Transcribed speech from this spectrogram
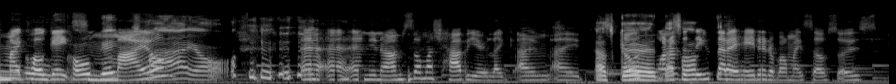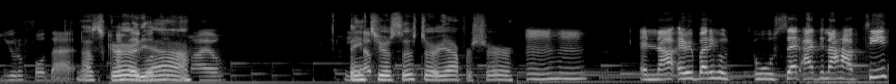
my Colgate smile. smile. and, and, and you know i'm so much happier like i'm i That's that good. one That's of the all- things that i hated about myself so it's beautiful that That's good. Yeah. to smile Thanks to your sister. Yeah, for sure. hmm and now everybody who who said i did not have teeth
